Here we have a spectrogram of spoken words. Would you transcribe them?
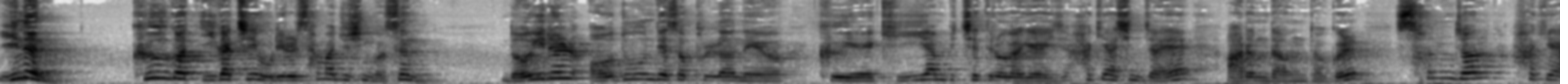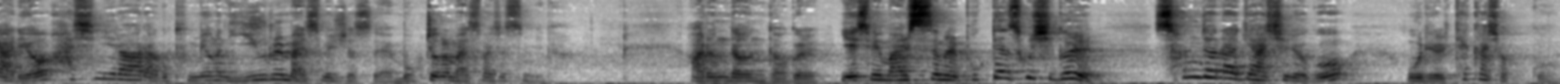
이는 그것 이같이 우리를 삼아 주신 것은 너희를 어두운 데서 불러내어 그의 기이한 빛에 들어가게 하게 하신 자의 아름다운 덕을 선전하게 하려 하심이라 라고 분명한 이유를 말씀해 주셨어요. 목적을 말씀하셨습니다. 아름다운 덕을 예수의 말씀을 복된 소식을 선전하게 하시려고 우리를 택하셨고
